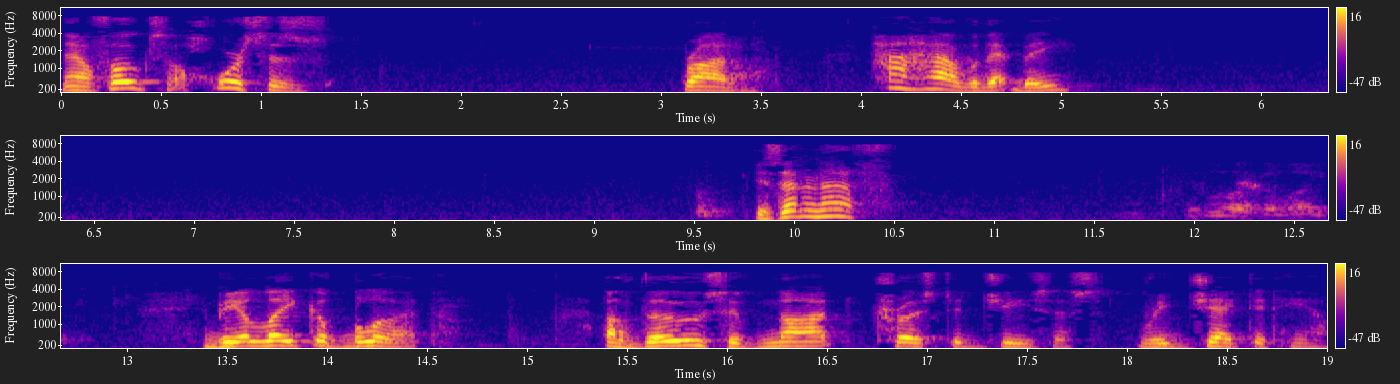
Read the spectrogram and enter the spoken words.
Now, folks, a horse's bridle, how high would that be? Is that enough? It looked like a lake. It'd be a lake of blood of those who've not trusted Jesus, rejected Him.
